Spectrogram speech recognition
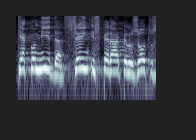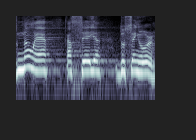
que é comida sem esperar pelos outros não é a ceia do Senhor.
